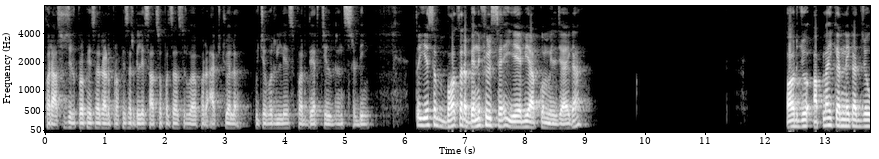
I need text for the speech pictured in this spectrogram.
for associate professor and professor के लिए सात सौ पचास रुपये for actual ever less for their children studying तो ये सब बहुत सारा बेनिफिट्स है, ये भी आपको मिल जाएगा। और जो अप्लाई करने का जो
